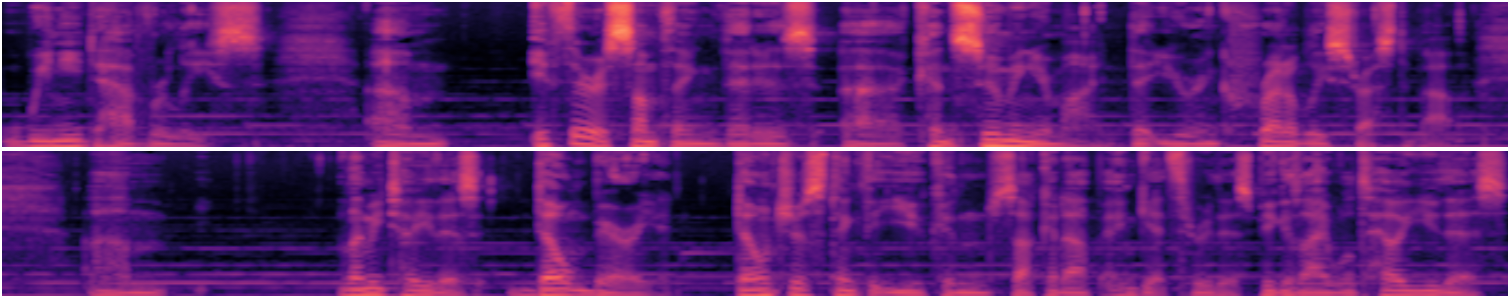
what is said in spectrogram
we need to have release. Um, if there is something that is uh, consuming your mind that you're incredibly stressed about, um, let me tell you this. Don't bury it. Don't just think that you can suck it up and get through this, because I will tell you this.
